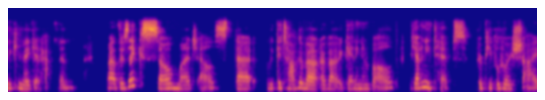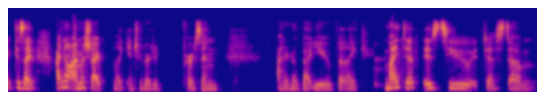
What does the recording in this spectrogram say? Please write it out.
We can make it happen. Wow, there's like so much else that we could talk about about getting involved. Do you have any tips for people who are shy? Because I I know I'm a shy, like introverted person. I don't know about you, but like my tip is to just um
